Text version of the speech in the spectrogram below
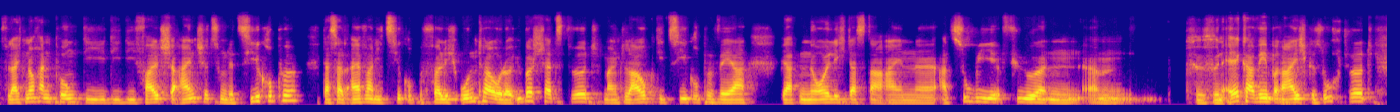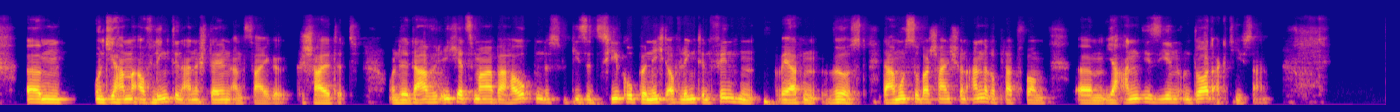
Vielleicht noch ein Punkt, die, die, die falsche Einschätzung der Zielgruppe, dass halt einfach die Zielgruppe völlig unter- oder überschätzt wird. Man glaubt, die Zielgruppe wäre, wir hatten neulich, dass da ein äh, Azubi für, ein, ähm, für, für einen Lkw-Bereich gesucht wird. Ähm, und die haben auf LinkedIn eine Stellenanzeige geschaltet. Und äh, da würde ich jetzt mal behaupten, dass du diese Zielgruppe nicht auf LinkedIn finden werden wirst. Da musst du wahrscheinlich schon andere Plattformen ähm, ja anvisieren und dort aktiv sein.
